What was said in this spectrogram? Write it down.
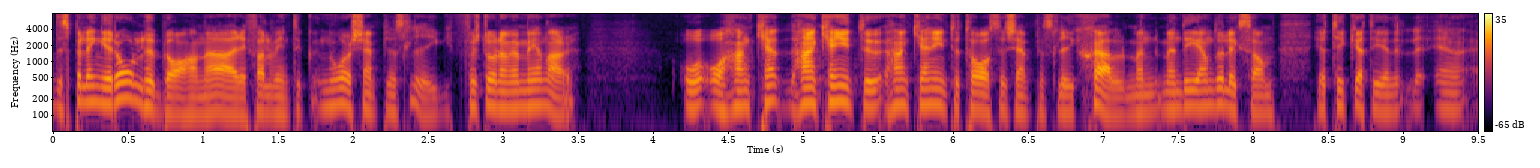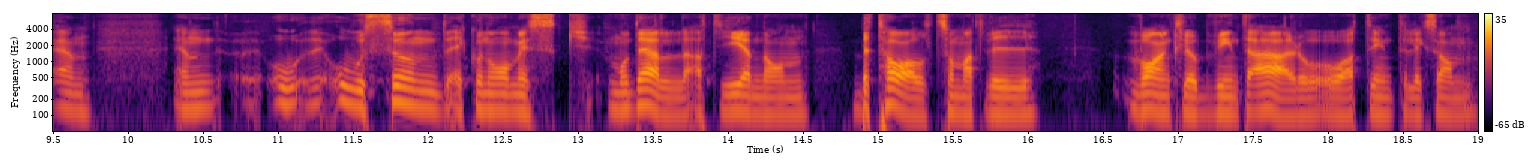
det spelar ingen roll hur bra han är ifall vi inte når Champions League. Förstår ni vad jag menar? Och, och, han, kan, han, kan ju inte, han kan ju inte ta sig Champions League själv, men, men det är ändå liksom, jag tycker att det är en, en, en osund ekonomisk modell att ge någon betalt som att vi var en klubb vi inte är och, och att det inte liksom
